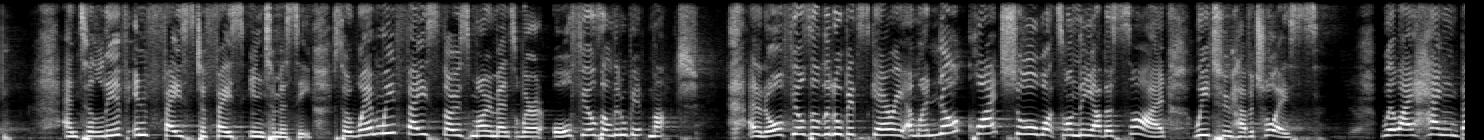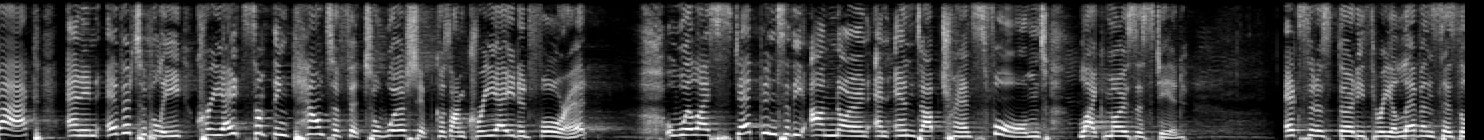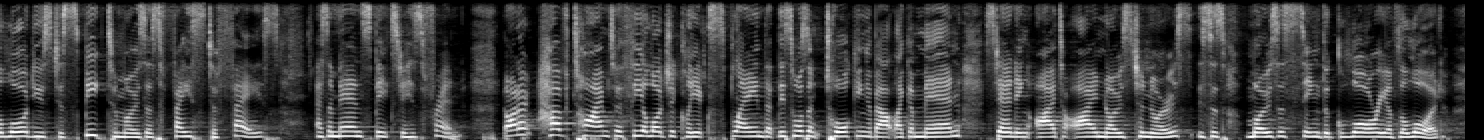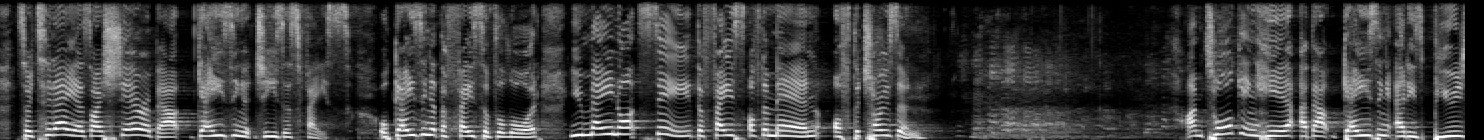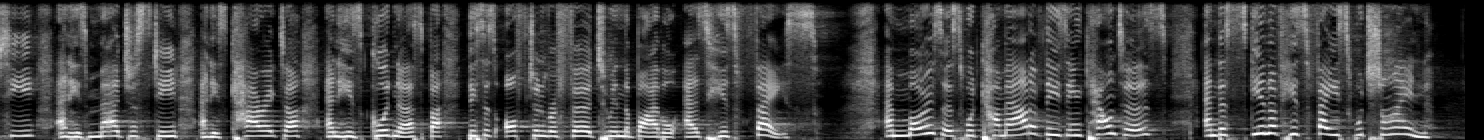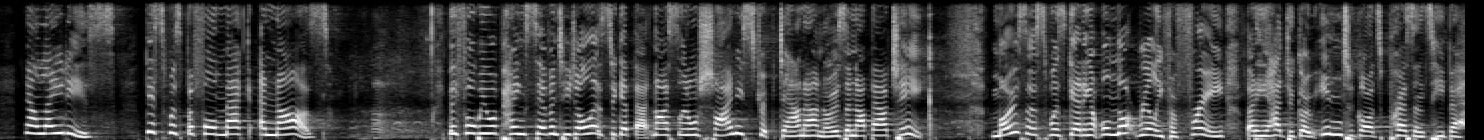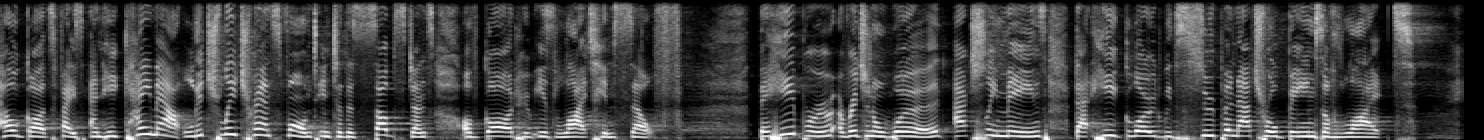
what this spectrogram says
and to live in face to face intimacy. So when we face those moments where it all feels a little bit much, and it all feels a little bit scary, and we're not quite sure what's on the other side, we too have a choice. Will I hang back and inevitably create something counterfeit to worship because I'm created for it? Or will I step into the unknown and end up transformed like Moses did? Exodus 33 11 says the Lord used to speak to Moses face to face as a man speaks to his friend. Now, I don't have time to theologically explain that this wasn't talking about like a man standing eye to eye, nose to nose. This is Moses seeing the glory of the Lord. So, today, as I share about gazing at Jesus' face or gazing at the face of the Lord, you may not see the face of the man of the chosen. I'm talking here about gazing at his beauty and his majesty and his character and his goodness, but this is often referred to in the Bible as his face. And Moses would come out of these encounters and the skin of his face would shine. Now, ladies, this was before Mac and NARS. Before we were paying $70 to get that nice little shiny strip down our nose and up our cheek. Moses was getting it, well, not really for free, but he had to go into God's presence. He beheld God's face and he came out literally transformed into the substance of God who is light himself. The Hebrew original word actually means that he glowed with supernatural beams of light.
